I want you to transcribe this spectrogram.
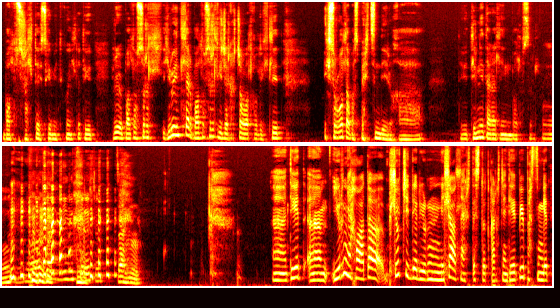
боловсралтай эсгээ мэдэхгүй юм л да. Тэгээд хэрвээ боловсрал хэрвээ энэ талаар боловсрал гэж ярих гэж байгаа бол эхлээд их сургуулаа бас барьцсан дээр баха. Тэгээд тэрний дараа л энэ боловсрал. Үтгэрэж. За. Аа тэгээд ер нь яг одоо плючи дээр ер нь нэлээд олон артистууд гаргаж байна. Тэгээд би бас ингээд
